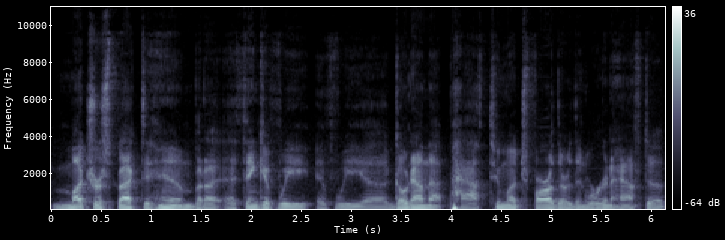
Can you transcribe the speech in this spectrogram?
much respect to him, but I, I, think if we if we uh, go down that path too much farther, then we're going to have to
